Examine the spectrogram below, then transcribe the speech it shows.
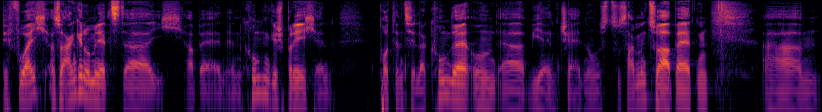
bevor ich, also angenommen jetzt, äh, ich habe ein, ein, Kundengespräch, ein potenzieller Kunde und äh, wir entscheiden uns zusammenzuarbeiten. Ähm,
